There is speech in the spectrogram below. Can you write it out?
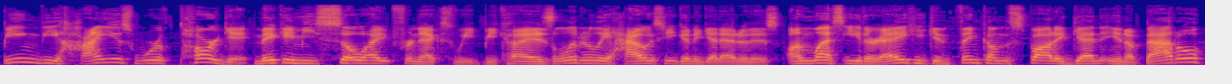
being the highest worth target, making me so hyped for next week because literally how is he going to get out of this unless either A, he can think on the spot again in a battle,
